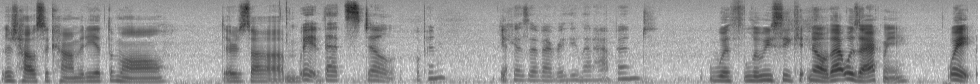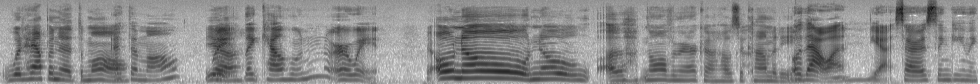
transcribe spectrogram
There's House of Comedy at the mall. There's um Wait, that's still open Yeah. because of everything that happened with Louis C. No, that was Acme. Wait, what happened at the mall? at the mall. Yeah. Wait, like Calhoun or wait? Oh no, no, uh, Mall of America House of Comedy. Oh, that one. Yeah. Sorry, I was thinking the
